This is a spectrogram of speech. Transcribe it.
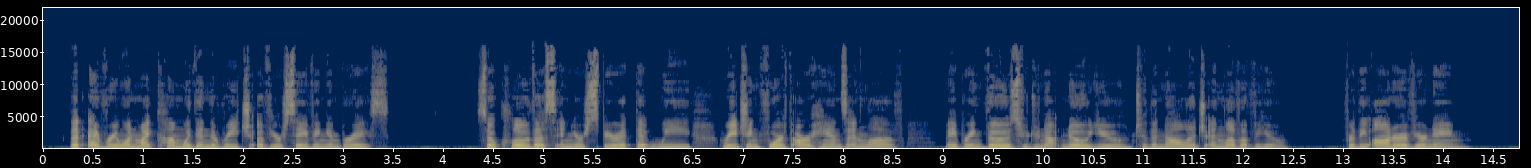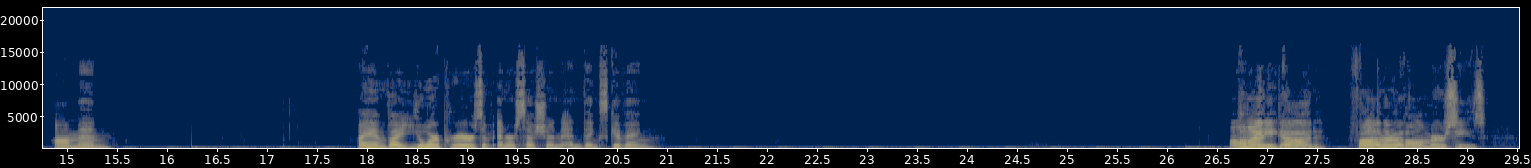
that everyone might come within the reach of your saving embrace. So clothe us in your spirit, that we, reaching forth our hands in love, may bring those who do not know you to the knowledge and love of you. For the honor of your name. Amen. I invite your prayers of intercession and thanksgiving. Almighty God, Father of all mercies,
